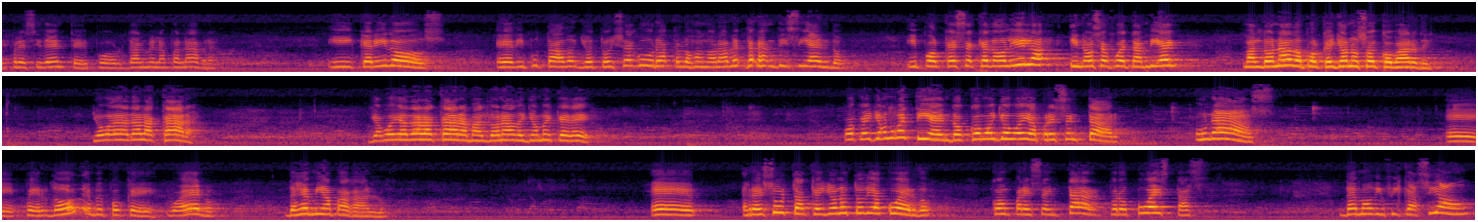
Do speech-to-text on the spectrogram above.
eh, presidente, por darme la palabra. Y queridos eh, diputados, yo estoy segura que los honorables estarán diciendo, ¿y por qué se quedó Lila y no se fue también Maldonado? Porque yo no soy cobarde. Yo voy a dar la cara. Yo voy a dar la cara, Maldonado, y yo me quedé. Porque yo no entiendo cómo yo voy a presentar unas, eh, perdóneme porque, bueno, déjeme apagarlo. Eh, resulta que yo no estoy de acuerdo con presentar propuestas de modificación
